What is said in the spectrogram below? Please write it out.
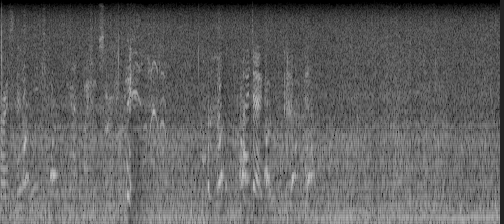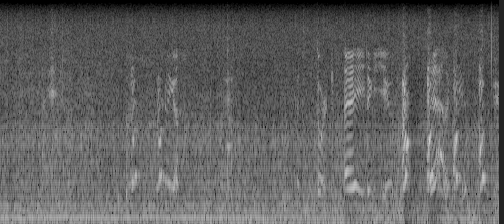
for us. I feel sorry for you. Hi, Jackson. Where'd go? Such a dork. Hey, look at you. Yeah, look at you.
